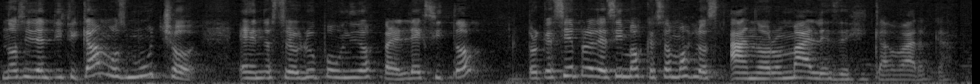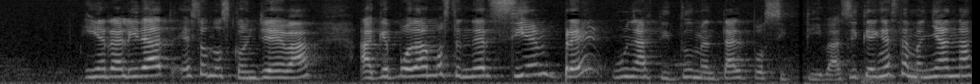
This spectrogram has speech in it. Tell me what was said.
nos identificamos mucho en nuestro grupo Unidos para el Éxito, porque siempre decimos que somos los anormales de Jicamarca. Y en realidad eso nos conlleva a que podamos tener siempre una actitud mental positiva. Así que en esta mañana,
